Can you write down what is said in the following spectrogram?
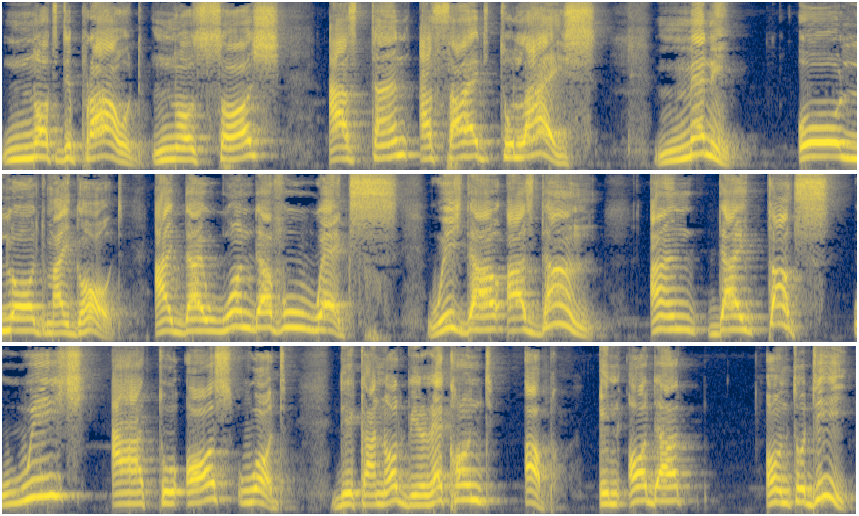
not the proud, nor such as turn aside to lies. Many, O Lord my God, are thy wonderful works which thou hast done, and thy thoughts which are to us what they cannot be reckoned up in order unto thee.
